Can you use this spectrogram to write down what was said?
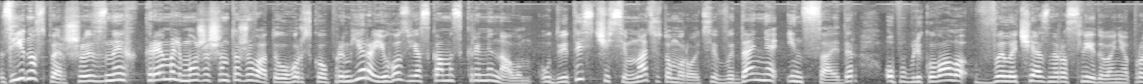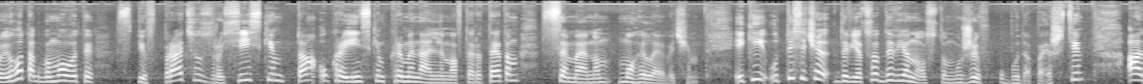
Згідно з першою з них, Кремль може шантажувати угорського прем'єра його зв'язками з криміналом. У 2017 році видання Інсайдер опублікувало величезне розслідування про його, так би мовити, співпрацю з російським та українським кримінальним авторитетом Семеном Могилевичем, який у 1990-му жив у Будапешті, а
